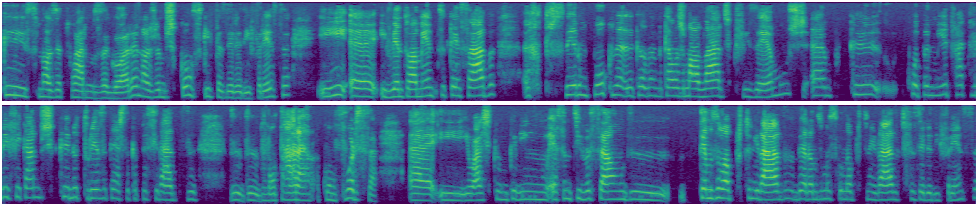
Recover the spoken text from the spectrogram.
que se nós atuarmos agora, nós vamos conseguir fazer a diferença e, ah, eventualmente, quem sabe, retroceder um pouco na- naquela- naquelas maldades que fizemos, ah, porque com a pandemia, de facto, verificámos que a natureza tem esta capacidade de, de- de- voltar a- com força. Ah, e eu acho que um bocadinho essa motivação de temos uma oportunidade, deram-nos uma segunda oportunidade de fazer a diferença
